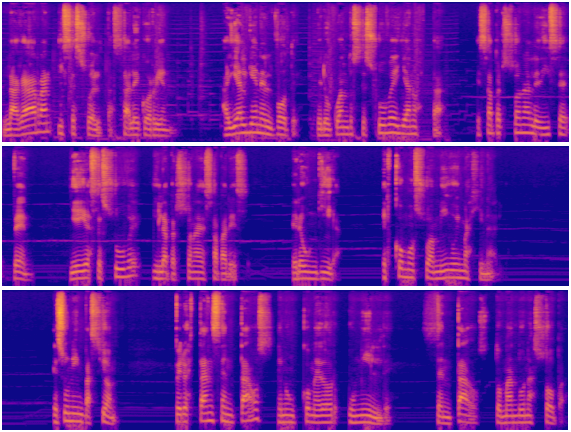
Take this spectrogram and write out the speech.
La agarran y se suelta, sale corriendo. Hay alguien en el bote, pero cuando se sube ya no está. Esa persona le dice, ven, y ella se sube y la persona desaparece. Era un guía, es como su amigo imaginario. Es una invasión, pero están sentados en un comedor humilde, sentados tomando una sopa.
